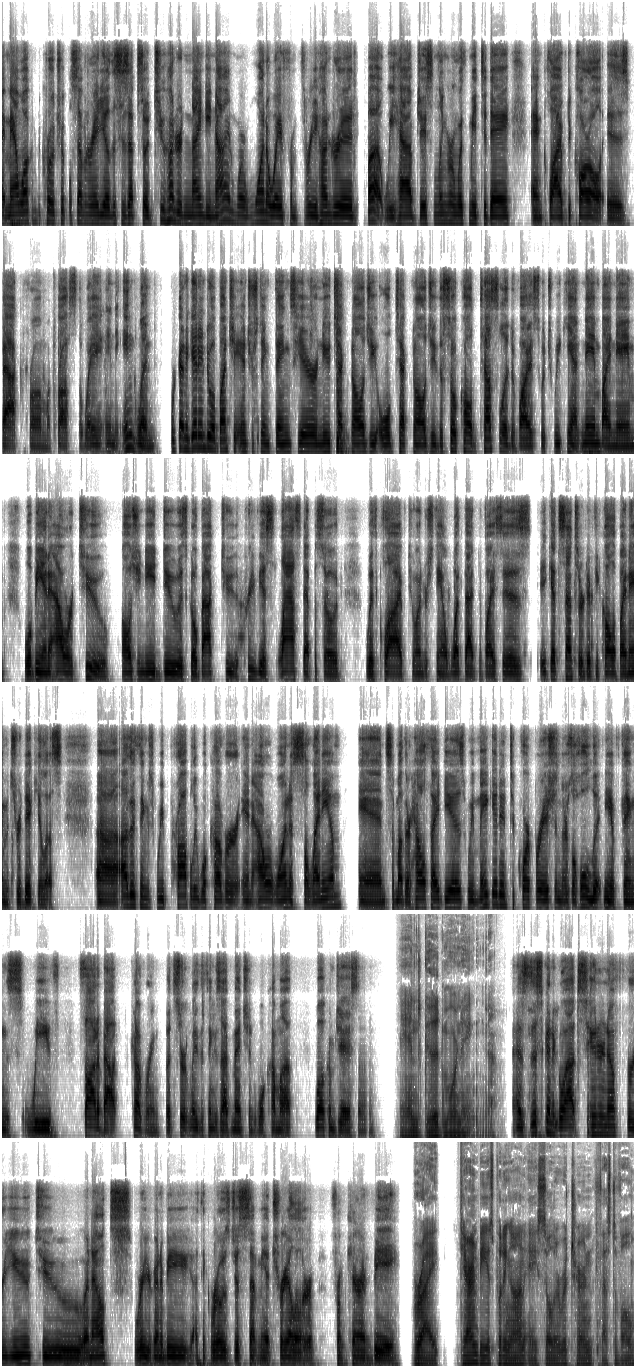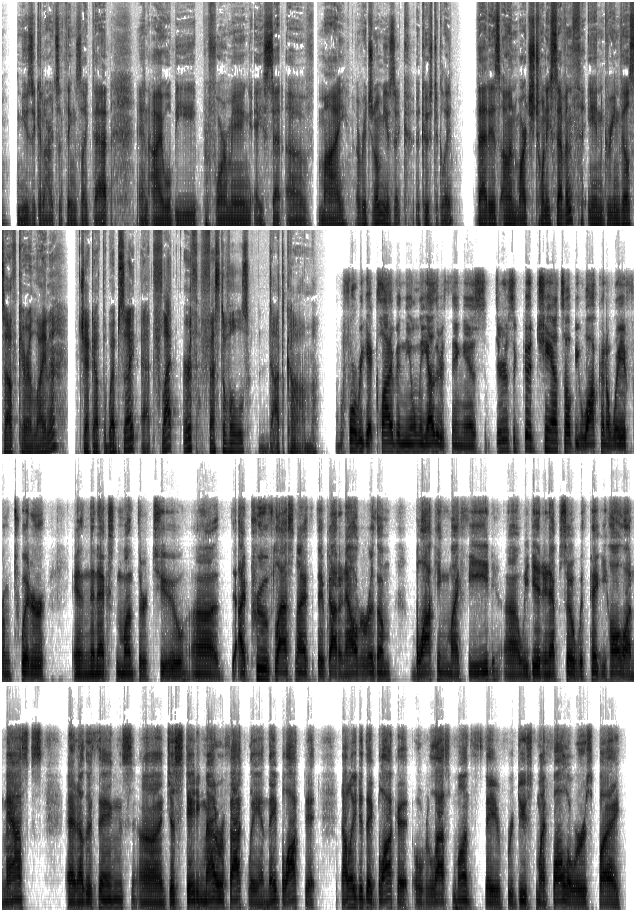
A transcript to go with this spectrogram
right, man. Welcome to Crow Triple Seven Radio. This is episode 299. We're one away from 300, but we have Jason Lingering with me today, and Clive de Carle is back from across the way in England. We're going to get into a bunch of interesting things here new technology, old technology. The so called Tesla device, which we can't name by name, will be in hour two. All you need to do is go back to the previous last episode with Clive to understand what that device is. It gets censored if you call it by name, it's ridiculous. Uh, other things we probably will cover in hour one is selenium and some other health ideas. We may get into corporation. There's a whole litany of things we've thought about covering, but certainly the things I've mentioned will come up. Welcome, Jason. And good morning. Is this going to go out soon enough for you to announce where you're going to be? I think Rose just sent me a trailer from Karen B. Right. Karen B is putting on a Solar Return Festival, music and arts and things like that. And I will be performing a set of my original music acoustically. That is on March 27th in Greenville, South Carolina. Check out the website at flatearthfestivals.com. Before we get Clive in, the only other thing is there's a good chance I'll be walking away from Twitter in the next month or two. Uh, I proved last night that they've got an algorithm blocking my feed. Uh, we did an episode with Peggy Hall on masks and other things, uh, just stating matter of factly, and they blocked it. Not only did they block it over the last month, they've reduced my followers by,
